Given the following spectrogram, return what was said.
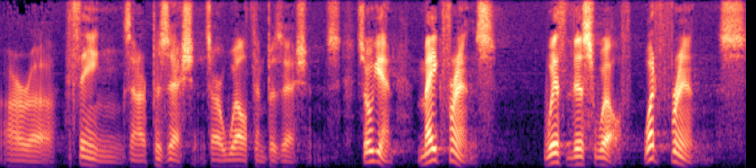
our uh, things and our possessions, our wealth and possessions. So again, make friends with this wealth. What friends?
